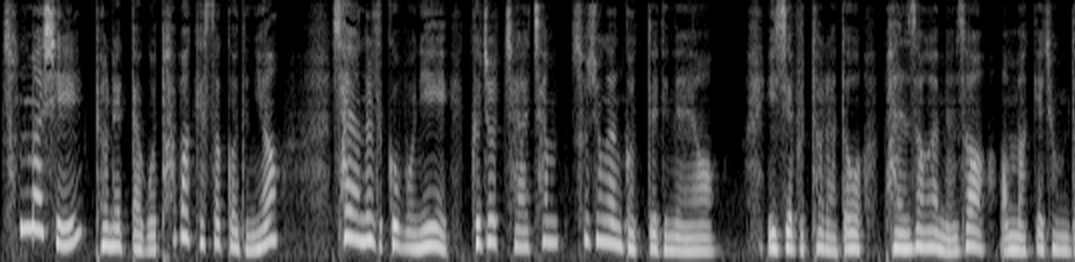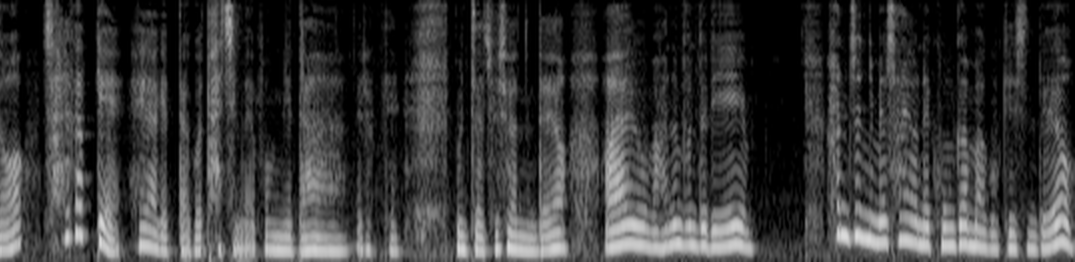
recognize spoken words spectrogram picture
손맛이 변했다고 타박했었거든요. 사연을 듣고 보니 그조차 참 소중한 것들이네요. 이제부터라도 반성하면서 엄마께 좀 더 살갑게 해야겠다고 다짐해 봅니다. 이렇게 문자 주셨는데요. 아유, 많은 분들이 한주님의 사연에 공감하고 계신데요.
